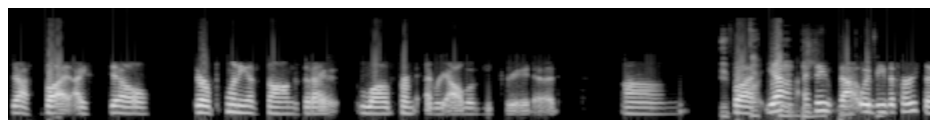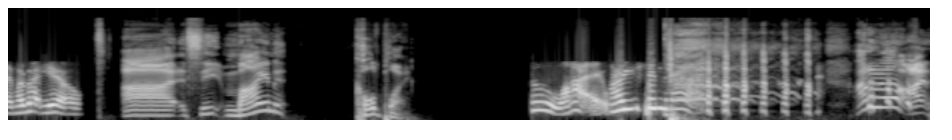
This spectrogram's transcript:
stuff, but I still there are plenty of songs that I love from every album he's created. Um, If but I yeah, I think that would be the person. What about you? Uh see, mine Coldplay. Oh, why? Why are you saying that? I don't know. I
